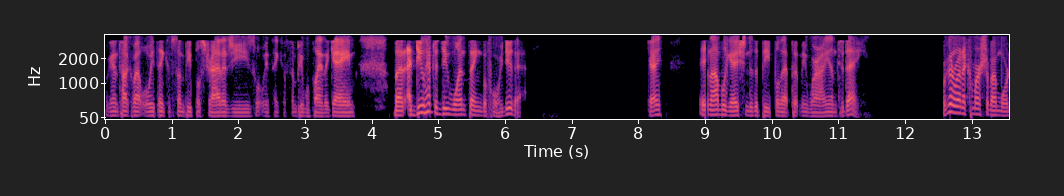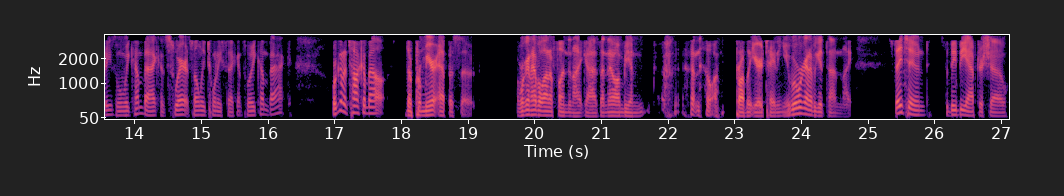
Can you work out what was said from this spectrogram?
We're going to talk about what we think of some people's strategies, what we think of some people playing the game. But I do have to do one thing before we do that. Okay? It's an obligation to the people that put me where I am today. We're going to run a commercial by Morty's. When we come back, I swear it's only 20 seconds. When we come back, we're going to talk about the premiere episode. We're going to have a lot of fun tonight, guys. I know I'm being, I know I'm probably irritating you, but we're going to have a good time tonight. Stay tuned. It's the BB After Show,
